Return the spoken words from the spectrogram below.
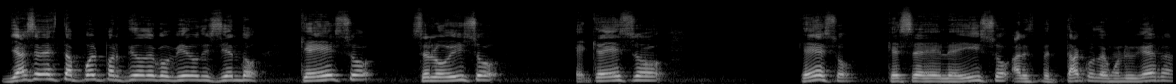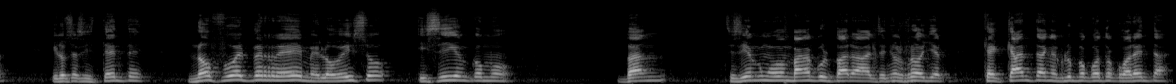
Ya se destapó el partido de gobierno diciendo que eso se lo hizo, eh, que eso, que eso que se le hizo al espectáculo de Juan Luis Guerra y los asistentes no fue el PRM, lo hizo y siguen como van, si siguen como van, a culpar al señor Roger, que canta en el grupo 440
